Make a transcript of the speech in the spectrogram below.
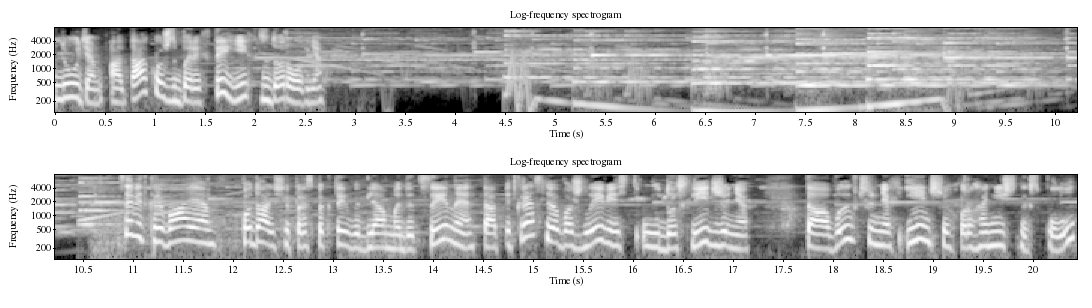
людям, а також зберегти їх здоров'я. Це відкриває подальші перспективи для медицини та підкреслює важливість у дослідженнях та вивченнях інших органічних сполук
